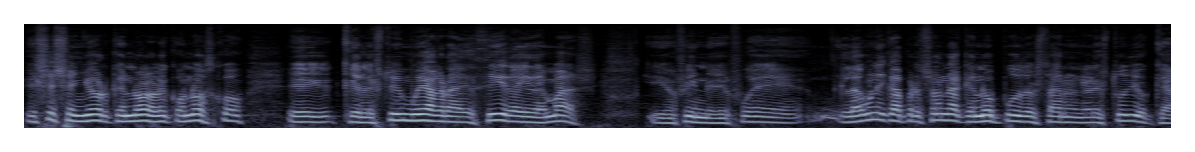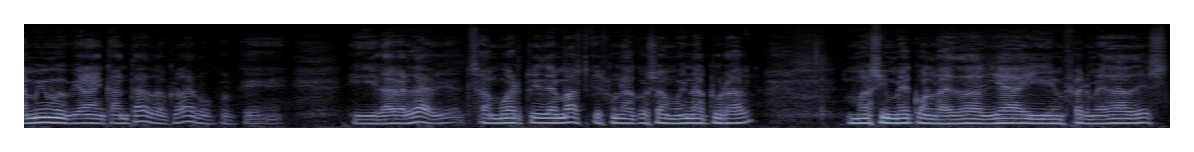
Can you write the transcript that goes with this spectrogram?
ese señor que no le conozco, eh, que le estoy muy agradecida y demás. Y en fin, eh, fue la única persona que no pudo estar en el estudio, que a mí me hubiera encantado, claro, porque, y la verdad, se ha muerto y demás, que es una cosa muy natural, más y me con la edad ya y enfermedades,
